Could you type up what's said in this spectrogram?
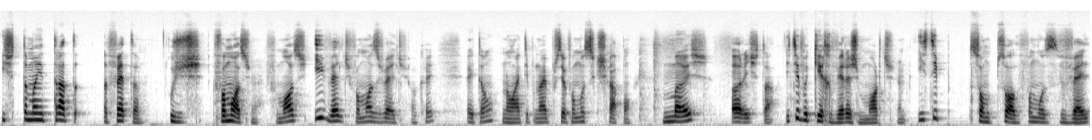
Isto também trata, afeta os famosos, é? famosos e velhos, famosos velhos, ok? Então, não é tipo, não é por ser famosos que escapam. Mas, ora, isto está. E estive aqui a rever as mortes. É? E tipo, são pessoal famoso velho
